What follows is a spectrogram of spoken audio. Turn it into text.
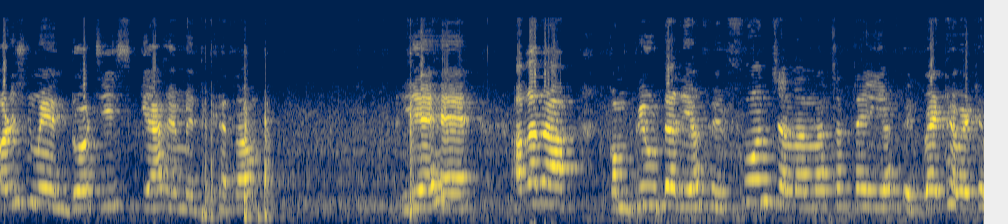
और इसमें दो चीज़ क्या है मैं दिखाता हूँ। ये है, अगर आप कंप्यूटर या फिर फ़ोन चलाना चाहते हैं या फिर बैठे बैठे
